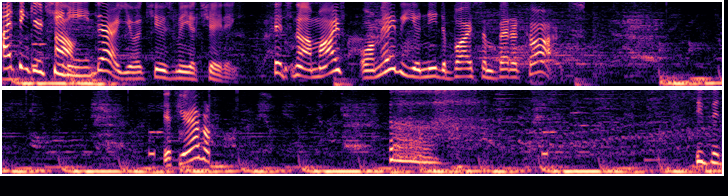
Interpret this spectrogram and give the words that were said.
I think you're cheating. How dare you accuse me of cheating? It's not my... f- Or maybe you need to buy some better cards. If you're ever... Stupid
